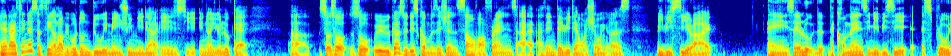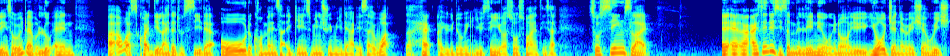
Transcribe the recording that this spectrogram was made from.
And I think that's the thing a lot of people don't do in mainstream media is you, you know you look at uh, so so so with regards to this conversation, some of our friends, I, I think David Dian was showing us BBC, right? And he said, look, the, the comments in BBC exploding. So we went to have a look and I, I was quite delighted to see that all the comments are against mainstream media. It's like, what the heck are you doing? You think you are so smart and things like so seems like and, and I think this is a millennial, you know, your generation, which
